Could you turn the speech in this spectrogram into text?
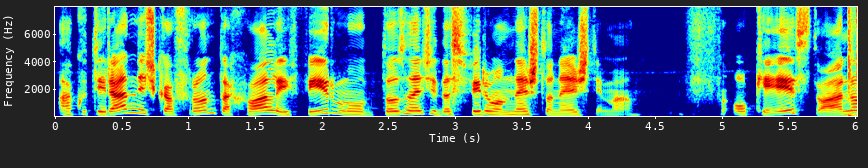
Ako ti radnička fronta hvali firmu, to znači da s firmom nešto ne štima. ok, stvarno.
